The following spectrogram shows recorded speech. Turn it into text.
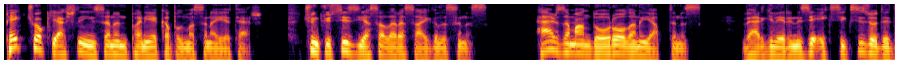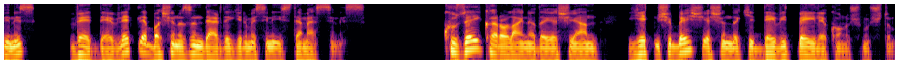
pek çok yaşlı insanın paniğe kapılmasına yeter. Çünkü siz yasalara saygılısınız. Her zaman doğru olanı yaptınız. Vergilerinizi eksiksiz ödediniz ve devletle başınızın derde girmesini istemezsiniz. Kuzey Carolina'da yaşayan 75 yaşındaki David Bey ile konuşmuştum.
